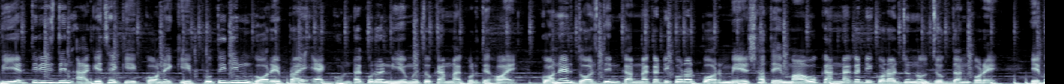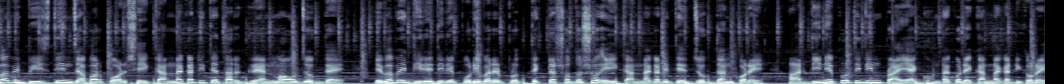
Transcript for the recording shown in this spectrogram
বিয়ের তিরিশ দিন আগে থেকে কনেকে প্রতিদিন গড়ে প্রায় এক ঘণ্টা করে নিয়মিত কান্না করতে হয়। কনের দশ দিন কান্নাকাটি করার পর মেয়ের সাথে মাও কান্নাকাটি করার জন্য যোগদান করে। এভাবে বিশ দিন যাবার পর সেই কান্নাকাটিতে তার গ্র্যান্ডমাও যোগ দেয়। এভাবে ধীরে ধীরে পরিবারের প্রত্যেকটা সদস্য এই কান্নাকাটিতে যোগদান করে আর দিনে প্রতিদিন প্রায় এক ঘণ্টা করে কান্নাকাটি করে।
